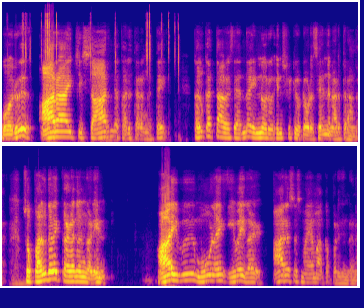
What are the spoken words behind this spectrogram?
ஒரு ஆராய்ச்சி சார்ந்த கருத்தரங்கத்தை கல்கத்தாவை சேர்ந்த இன்னொரு இன்ஸ்டிடியூட்டோட சேர்ந்து நடத்துறாங்க. ஸோ பல்கலைக்கழகங்களின் ஆய்வு மூளை இவைகள் ஆர்எஸ்எஸ் மயமாக்கப்படுகின்றன.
